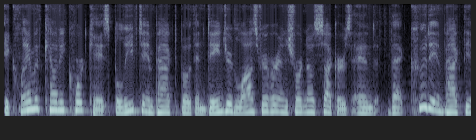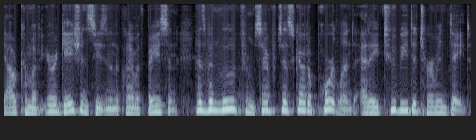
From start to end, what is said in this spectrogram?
A Klamath County court case believed to impact both endangered Lost River and short-nosed suckers and that could impact the outcome of irrigation season in the Klamath Basin has been moved from San Francisco to Portland at a to-be-determined date.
